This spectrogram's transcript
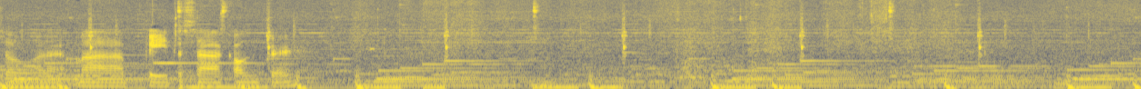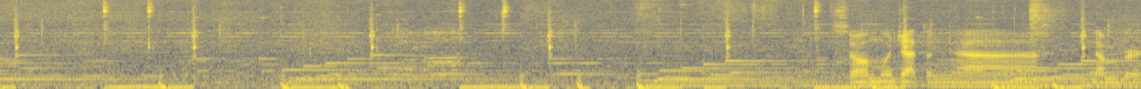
So, uh, ma-pay ta sa counter. So, mo jaton nga number.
